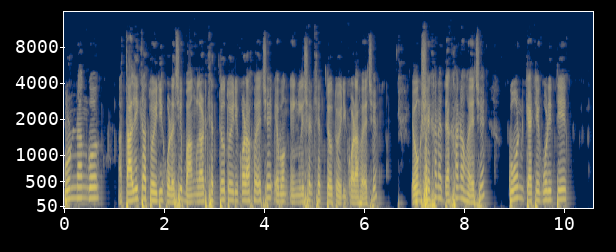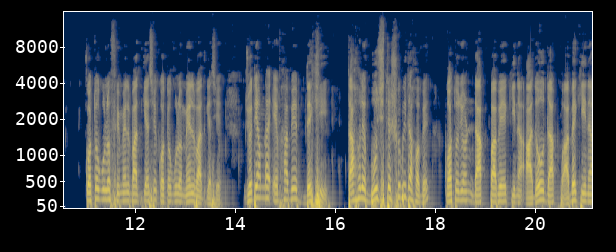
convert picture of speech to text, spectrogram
পূর্ণাঙ্গ তালিকা তৈরি করেছি, বাংলার ক্ষেত্রেও তৈরি করা হয়েছে এবং ইংলিশের ক্ষেত্রেও তৈরি করা হয়েছে এবং সেখানে দেখানো হয়েছে কোন ক্যাটেগরিতে কতগুলো ফিমেল বাদ গেছে, কতগুলো মেল বাদ গেছে। যদি আমরা এভাবে দেখি তাহলে বুঝতে সুবিধা হবে কতজন ডাক পাবে কিনা, আদৌ ডাক পাবে কিনা,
